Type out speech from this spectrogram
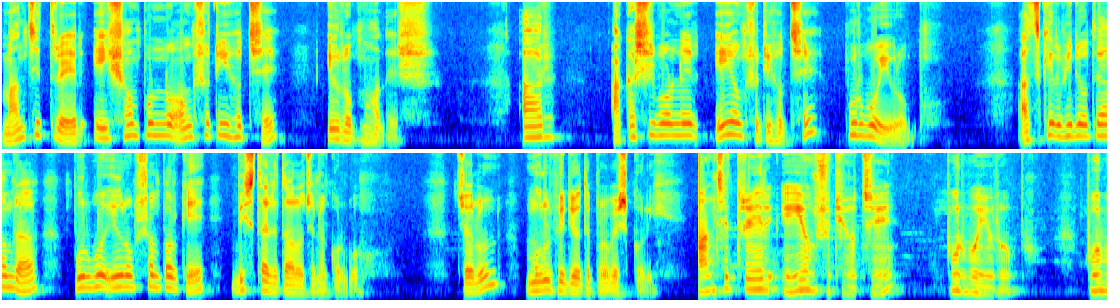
মানচিত্রের এই সম্পূর্ণ অংশটি হচ্ছে ইউরোপ মহাদেশ। আর আকাশী বর্ণের এই অংশটি হচ্ছে পূর্ব ইউরোপ। আজকের ভিডিওতে আমরা পূর্ব ইউরোপ সম্পর্কে বিস্তারিত আলোচনা করব। চলুন মূল ভিডিওতে প্রবেশ করি। মানচিত্রের এই অংশটি হচ্ছে পূর্ব ইউরোপ। পূর্ব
